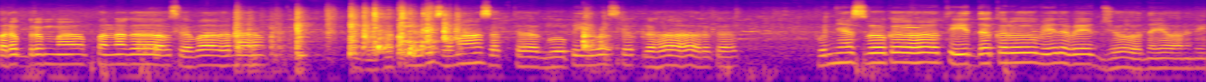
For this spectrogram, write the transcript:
పరబ్రహ్మ పనగ శవాహన సమాసక్త గోపీవస్త్ర ప్రహారక పుణ్యశ్లోక తీర్థకరో వేదవేద్యో దయానిధి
